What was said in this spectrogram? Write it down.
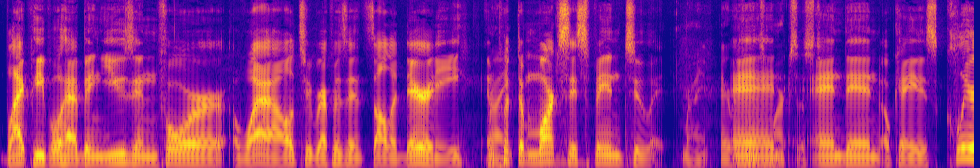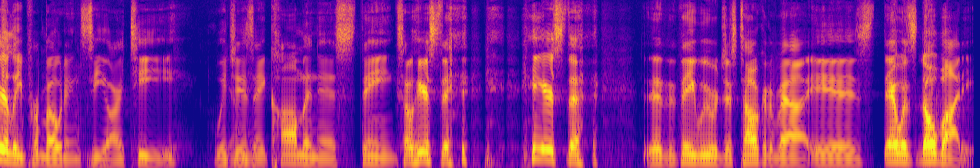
black people have been using for a while to represent solidarity and Right. put the Marxist spin to it. Right. Everything's and, Marxist. And then, okay, it's clearly promoting CRT, which is a communist thing. So here's the here's the, the the thing we were just talking about is there was nobody.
